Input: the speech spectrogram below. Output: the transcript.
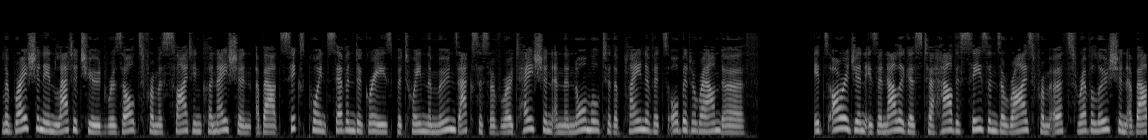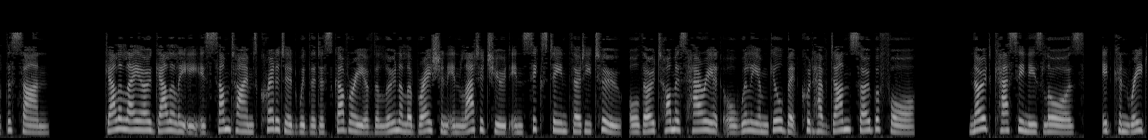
Libration in latitude results from a slight inclination about 6.7 degrees between the Moon's axis of rotation and the normal to the plane of its orbit around Earth. Its origin is analogous to how the seasons arise from Earth's revolution about the Sun. Galileo Galilei is sometimes credited with the discovery of the lunar libration in latitude in 1632, although Thomas Harriot or William Gilbert could have done so before. Note Cassini's laws. It can reach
